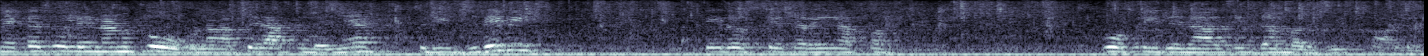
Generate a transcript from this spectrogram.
ਮੈਂ ਕਿਹਾ ਚਲੋ ਇਹਨਾਂ ਨੂੰ ਧੋ ਬਣਾ ਕੇ ਰੱਖ ਲੈਂਦੇ ਆ ਫ੍ਰਿਜ ਦੇ ਵੀ। ਫਿਰ ਉਸੇ ਤਰ੍ਹਾਂ ਹੀ ਆਪਾਂ ਰੋਟੀ ਦੇ ਨਾਲ ਜਿੱਦਾਂ ਮਰਜ਼ੀ ਖਾ ਲਓ।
